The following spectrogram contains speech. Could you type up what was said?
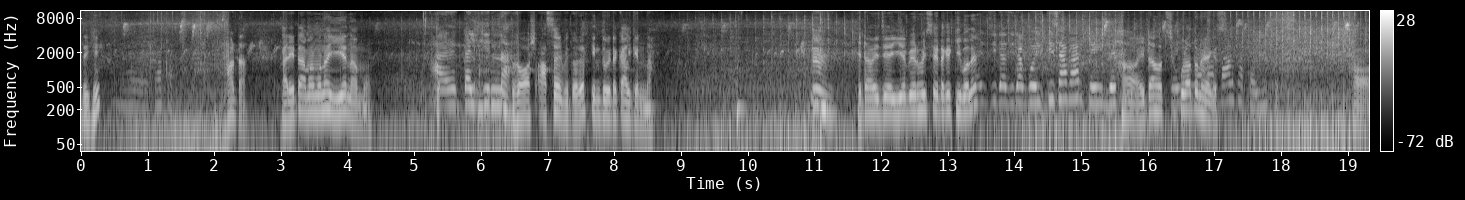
দেখি। ফাটা। আর এটা আমার মনে হয় ইয়ে নামো আর না। রস আছে এর ভিতরে কিন্তু এটা কালকের না। এটা ওই যে ইয়ে বের হয়েছে এটাকে কি বলে? যেটা যেটা গলতিস আবার সেই হ্যাঁ এটা হচ্ছে পুরাতন হয়ে গেছে। হ্যাঁ।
